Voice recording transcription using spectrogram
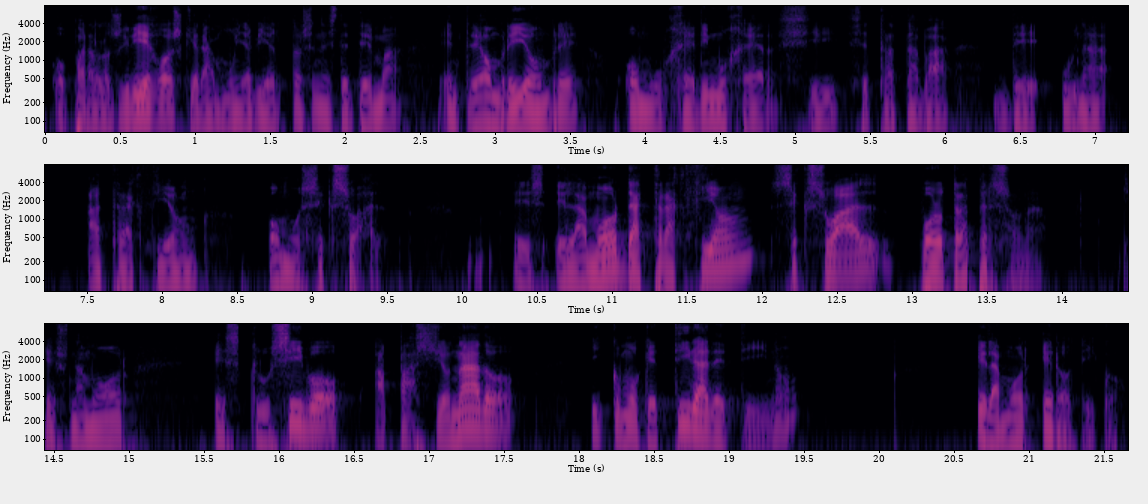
o para los griegos, que eran muy abiertos en este tema, entre hombre y hombre o mujer y mujer si se trataba de una atracción homosexual. Es el amor de atracción sexual por otra persona, que es un amor exclusivo, apasionado y como que tira de ti, ¿no? El amor erótico.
